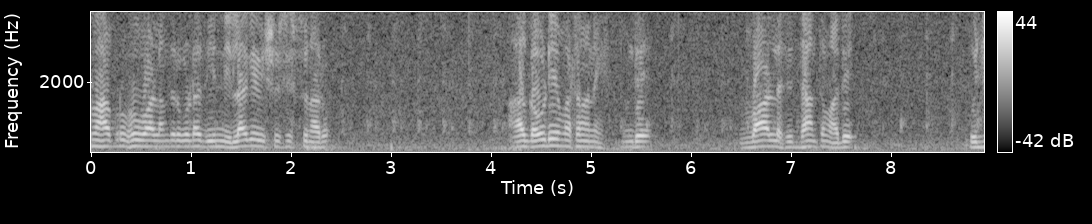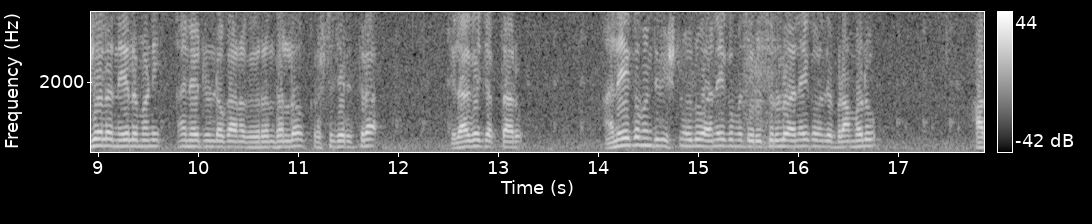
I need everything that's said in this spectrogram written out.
మహాప్రభు వాళ్ళందరూ కూడా దీన్ని ఇలాగే విశ్వసిస్తున్నారు. ఆ గౌడీ మఠం అని ఉందే వాళ్ళ సిద్ధాంతం అదే. ఉజ్వల నీలమణి అనేటువంటి ఒక గ్రంథంలో కృష్ణ చరిత్ర ఇలాగే చెప్తారు. అనేక మంది విష్ణువులు అనేక మంది రుద్రులు అనేక మంది బ్రహ్మలు ఆ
